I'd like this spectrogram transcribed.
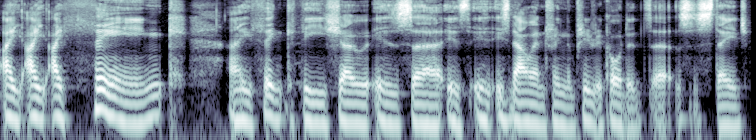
I, I I think I think the show is uh, is is now entering the pre-recorded uh, stage.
